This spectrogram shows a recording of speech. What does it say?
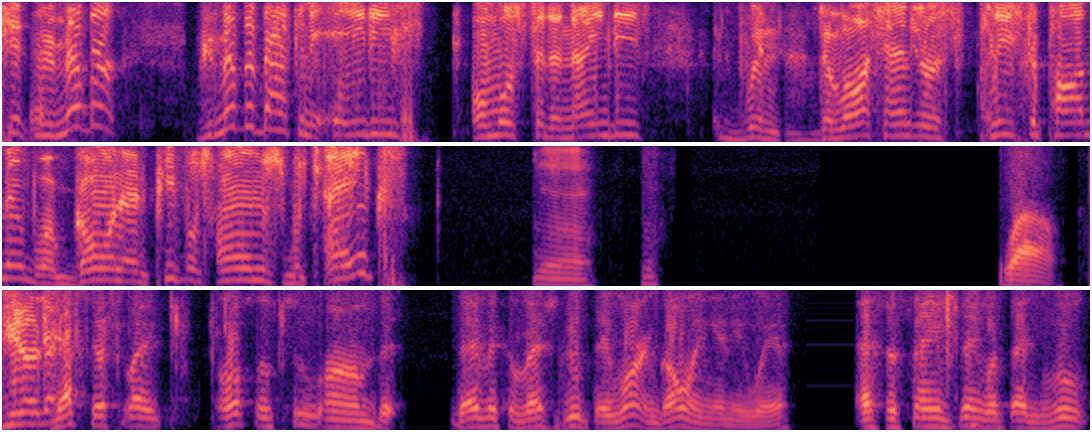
shit. Remember, remember back in the '80s, almost to the '90s, when the Los Angeles Police Department were going in people's homes with tanks. Yeah. Wow. You know that. That's just like also too. Um, the David Koresh group. They weren't going anywhere. That's the same thing with that group.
